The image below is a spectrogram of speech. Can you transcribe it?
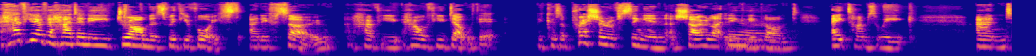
have you ever had any dramas with your voice? And if so, have you? How have you dealt with it? Because a pressure of singing a show like Legally yeah. Blonde eight times a week, and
